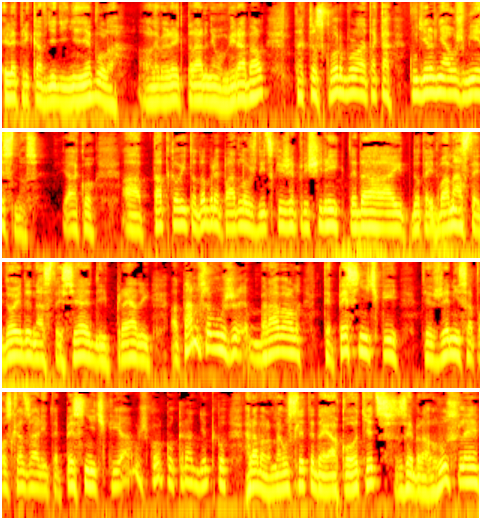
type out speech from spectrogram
elektrika v dedine nebola, ale v elektrárne on vyrábal. Tak to skôr bola taká kudelňa už miestnosť ako, a tatkovi to dobre padlo vždycky, že prišli teda aj do tej 12. do 11. siedli, prejali. A tam som už brával tie pesničky, tie ženy sa poskázali, tie pesničky a už koľkokrát detko hrával na husle, teda ja ako otec zebral husle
